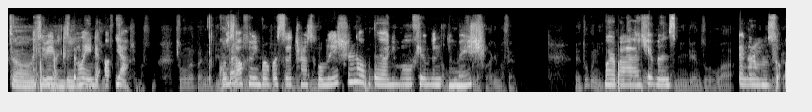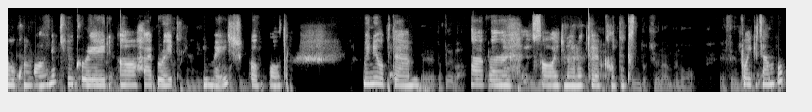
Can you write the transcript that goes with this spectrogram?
so as we explained, uh, yeah. Self involves the transformation of the animal human image whereby humans and animals are combined to create a hybrid image of both. Many of them have a solid narrative context. For example,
